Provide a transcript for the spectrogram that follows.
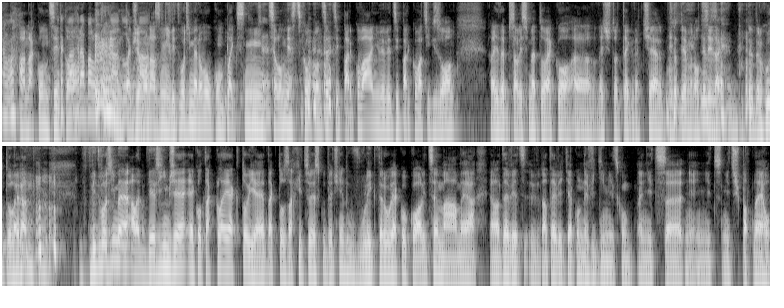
ano. a na konci to... takže ona zní, vytvoříme novou komplexní celoměstskou koncepci parkování ve věci parkovacích zón. Hledajte, psali jsme to jako uh, ve čtvrtek večer, pozdě v noci, tak buďte trochu tolerantní. Vytvoříme, ale věřím, že jako takhle, jak to je, tak to zachycuje skutečně tu vůli, kterou jako koalice máme a já na té, věc, na té větě jako nevidím nic, nic, eh, nic, nic špatného.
